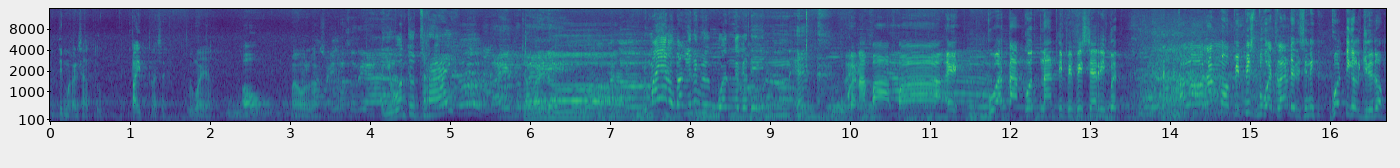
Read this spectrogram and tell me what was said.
nanti makan satu. Pahit rasanya. Lumayan. Oh. Mau langsung. You want to try? Cobain dong. Lumayan loh bang, ini buat ngegedein. Eh? Bukan apa-apa. Eh, gua takut nanti pipisnya ribet. Kalau orang mau pipis buka celana dari sini, gua tinggal gini dong.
